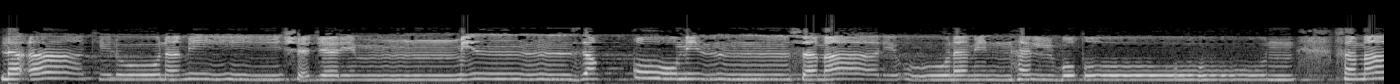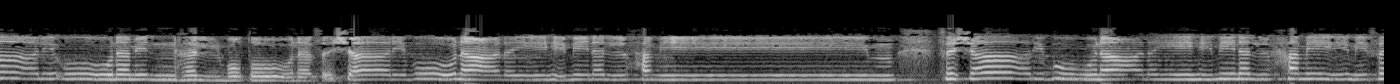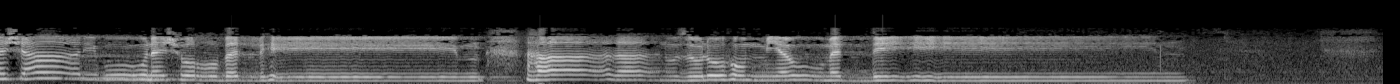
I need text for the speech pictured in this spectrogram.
لآكلون من شجر من زقوم فمالئون منها البطون فمالئون منها البطون فشاربون عليه من الحميم فشاربون عليه من الحميم فشاربون شرب الهيم هذا نزلهم يوم الدين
